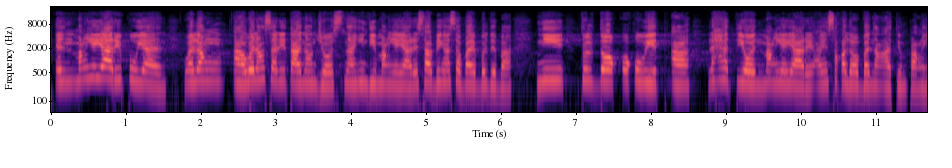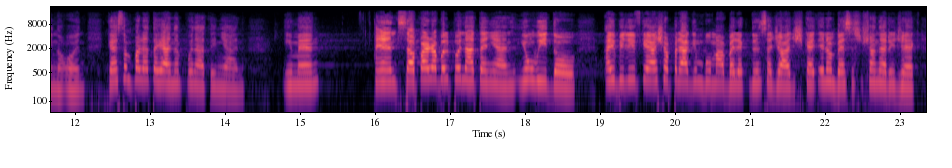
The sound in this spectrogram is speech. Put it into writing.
And mangyayari po yan. Walang, uh, walang salita ng Diyos na hindi mangyayari. Sabi nga sa Bible, di ba, ni tuldok o kuwit, uh, lahat yon mangyayari ayon sa kaloban ng ating Panginoon. Kaya sampalatayanan po natin yan. Amen? And sa parable po natin yan, yung widow, I believe kaya siya palaging bumabalik dun sa judge kahit ilang beses siya na-reject.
